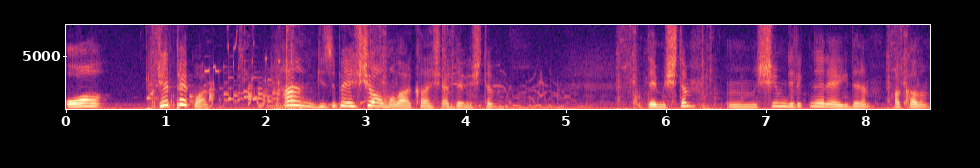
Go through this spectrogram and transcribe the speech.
O jetpack var. Ha, gizli bir eşya olmalı arkadaşlar demiştim. Demiştim. Hmm, şimdilik nereye gidelim? Bakalım.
